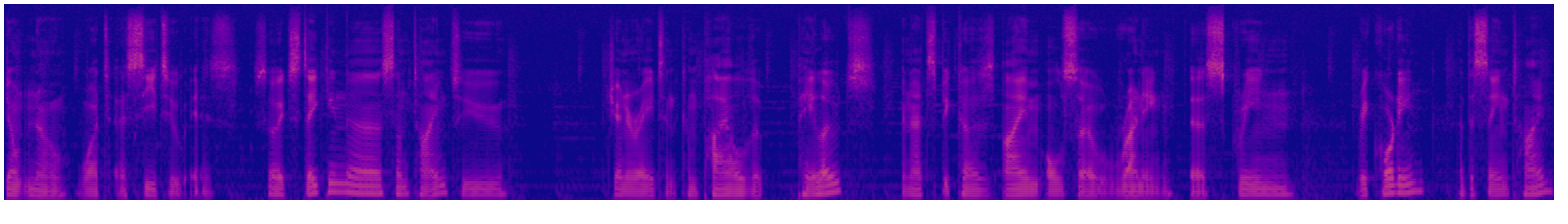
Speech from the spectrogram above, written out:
don't know what a C2 is. So it's taking uh, some time to generate and compile the payloads and that's because I'm also running a screen recording at the same time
